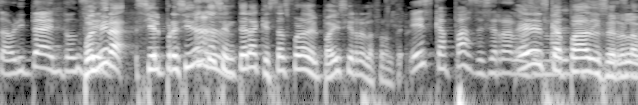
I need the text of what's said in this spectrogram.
ahorita, entonces... Pues mira, si el presidente se entera que estás fuera del país, cierra la frontera. Es capaz de cerrar Es capaz de cerrar la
